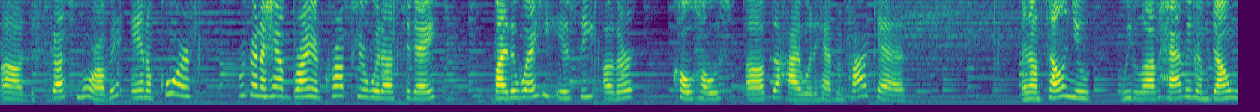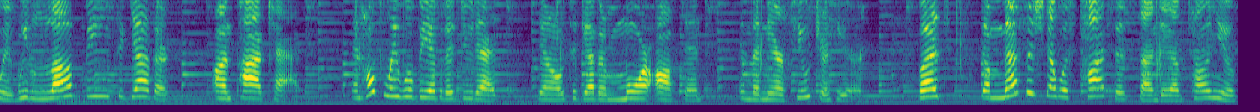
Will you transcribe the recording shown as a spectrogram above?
uh, discuss more of it, and of course, we're gonna have Brian Crump here with us today. By the way, he is the other co-host of the Highway to Heaven podcast. And I'm telling you, we love having him, don't we? We love being together on podcasts. And hopefully we'll be able to do that, you know, together more often in the near future here. But the message that was taught this Sunday, I'm telling you,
